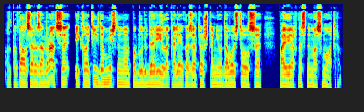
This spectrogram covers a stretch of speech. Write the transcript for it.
Он пытался разобраться, и Клотильда мысленно поблагодарила коллегу за то, что не удовольствовался поверхностным осмотром.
